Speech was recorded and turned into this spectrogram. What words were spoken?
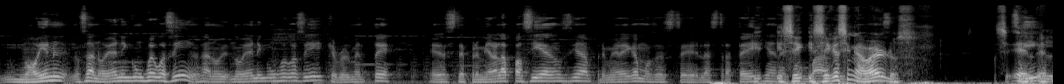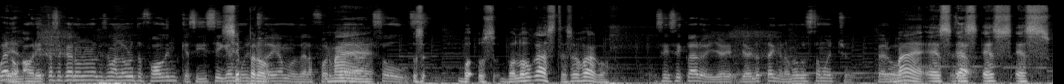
no había, o sea, no había ningún juego así, o sea, no, no había ningún juego así que realmente este, premiara la paciencia, premiara, digamos, este, la y, estrategia. y el si- y sigue y sin haberlos Sí, el- el- bueno, el- ahorita sacaron uno que se llama Lord of the Fallen, que sí sigue Sí, mucho, pero, digamos, de la forma de Dark Souls. ¿Vos, vos lo jugaste ese juego? sí, sí, claro, y yo, yo lo tengo, no me gustó mucho, pero... Es, o sea- es, es, es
